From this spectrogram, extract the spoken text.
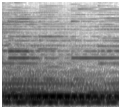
Música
